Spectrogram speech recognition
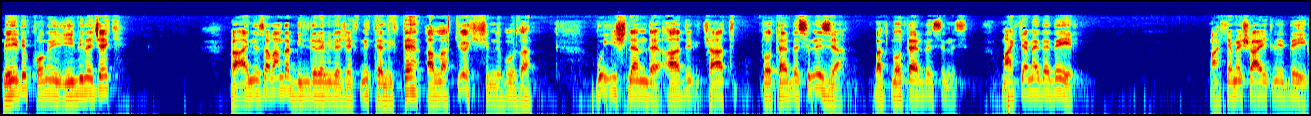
Neydi? Konuyu iyi bilecek ve aynı zamanda bildirebilecek nitelikte Allah diyor ki şimdi burada bu işlemde adi bir katip noterdesiniz ya bak noterdesiniz mahkemede değil mahkeme şahitliği değil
